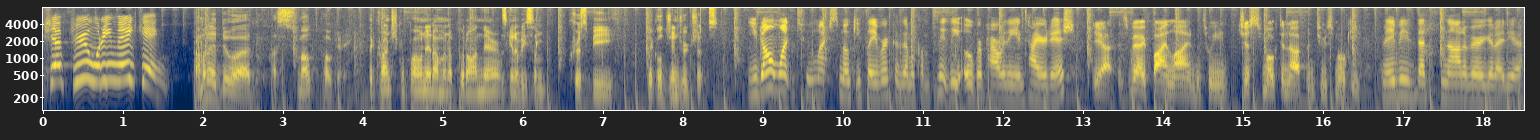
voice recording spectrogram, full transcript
Chef Drew, what are you making? I'm gonna do a, a smoked poke. The crunch component I'm gonna put on there is gonna be some crispy pickled ginger chips. You don't want too much smoky flavor because it'll completely overpower the entire dish. Yeah, it's a very fine line between just smoked enough and too smoky. Maybe that's not a very good idea.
